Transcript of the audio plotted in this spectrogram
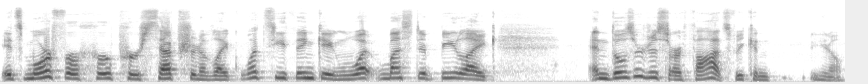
It's more for her perception of like, what's he thinking? What must it be like? And those are just our thoughts. We can, you know,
